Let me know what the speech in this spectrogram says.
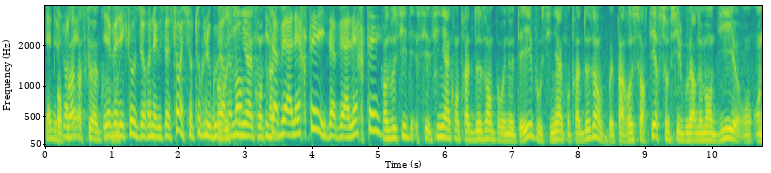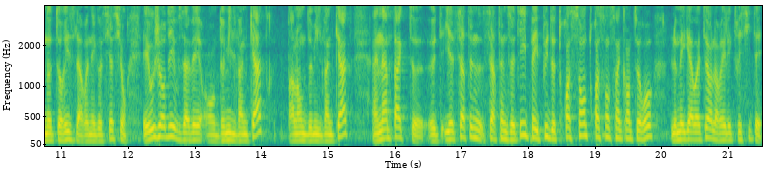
il y a des Pourquoi journées- Parce que il y avait vous- des clauses de renégociation et surtout que le gouvernement, signez un contrat- ils avaient alerté, ils avaient alerté. Quand vous signez signez un contrat de deux ans pour une ETI, vous signez un contrat de deux ans. Vous ne pouvez pas ressortir, sauf si le gouvernement dit on, on autorise la renégociation. Et aujourd'hui, vous avez en 2024, parlant de 2024, un impact. euh, Il y a certaines, certaines ETI payent plus de 300, 350 euros le mégawattheure leur électricité.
